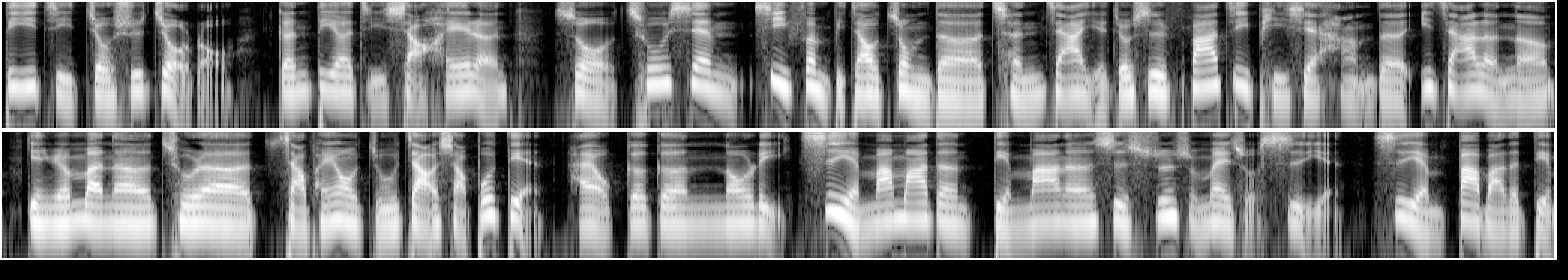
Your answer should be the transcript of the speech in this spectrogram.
第一集九十九楼跟第二集小黑人所出现戏份比较重的陈家，也就是发迹皮鞋行的一家人呢，演员们呢，除了小朋友主角小不点。还有哥哥 Noli 饰演妈妈的点妈呢，是孙淑妹所饰演；饰演爸爸的点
